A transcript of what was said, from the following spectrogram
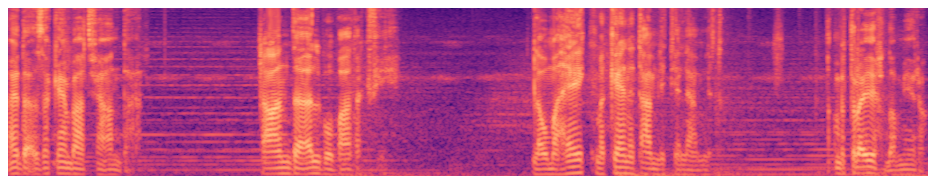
هيدا إذا كان بعد في عندها قلب. عندها قلب وبعدك فيه لو ما هيك ما كانت عملت يلي عملته. عم بتريح ضميرها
